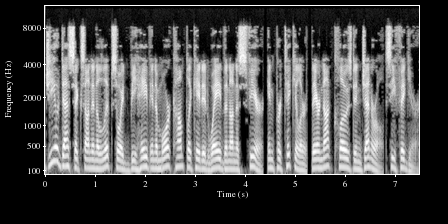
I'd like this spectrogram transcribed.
Geodesics on an ellipsoid behave in a more complicated way than on a sphere, in particular, they are not closed in general see figure.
